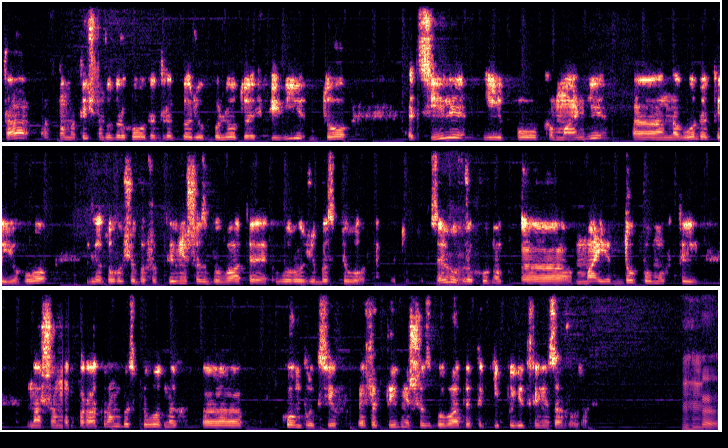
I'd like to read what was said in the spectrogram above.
та автоматично розраховувати траєкторію польоту FPV до цілі і по команді е, наводити його для того, щоб ефективніше збивати ворожі безпілотники. Тобто цей розрахунок е, має допомогти нашим операторам безпілотних е, комплексів ефективніше збивати такі повітряні загрози. Мгм.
